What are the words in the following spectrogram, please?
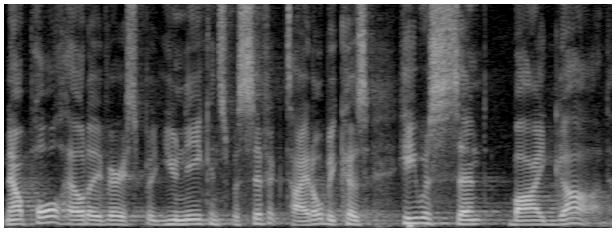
Now, Paul held a very unique and specific title because he was sent by God.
